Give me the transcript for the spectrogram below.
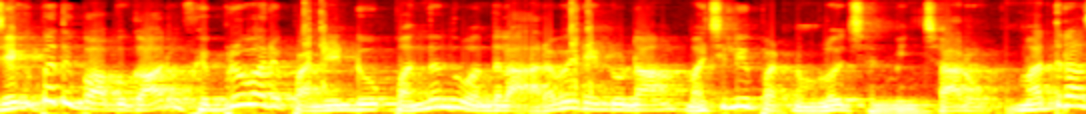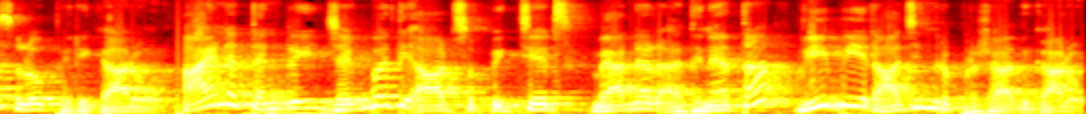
జగపతి బాబు గారు ఫిబ్రవరి పన్నెండు పంతొమ్మిది వందల అరవై రెండున మచిలీపట్నంలో జన్మించారు. మద్రాసులో పెరిగారు. ఆయన తండ్రి జగపతి ఆర్ట్స్ పిక్చర్స్ బ్యానర్ అధినేత విబి రాజేంద్ర ప్రసాద్ గారు.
